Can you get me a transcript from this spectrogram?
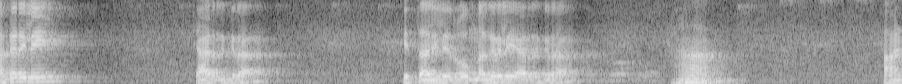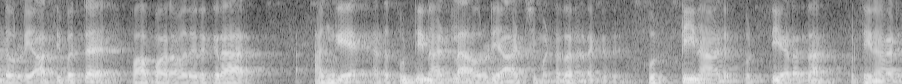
நகரிலே யார் இருக்கிறா? இத்தாலியிலே ரோம் நகரிலே யார் இருக்கிறா? ஆ. ஆண்டவருடைய ஆசி பெற்ற பாப்பானவர் இருக்கிறார். அங்கே அந்த குட்டி நாட்டில் அவருடைய ஆட்சி மட்டும் தான் நடக்குது. குட்டி நாடு குட்டி இடம் தான் குட்டி நாடு.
